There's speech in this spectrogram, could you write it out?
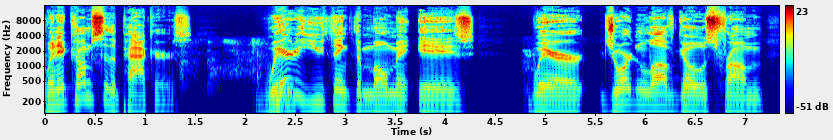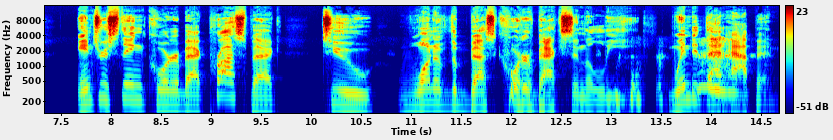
When it comes to the Packers, where do you think the moment is where Jordan Love goes from interesting quarterback prospect to one of the best quarterbacks in the league? when did that happen?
